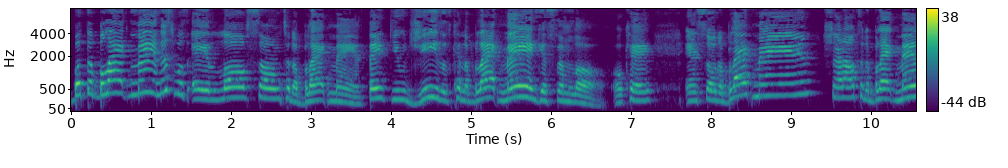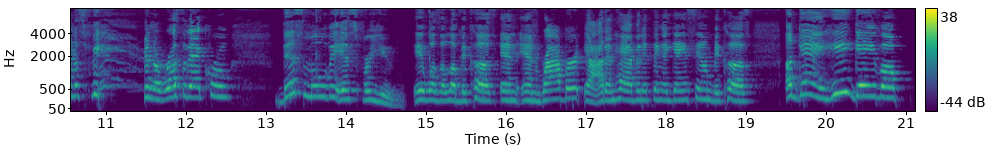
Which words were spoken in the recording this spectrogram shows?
But the black man, this was a love song to the black man. Thank you, Jesus. Can the black man get some love? Okay. And so the black man, shout out to the black manosphere and the rest of that crew. This movie is for you. It was a love because and and Robert, yeah, I didn't have anything against him because again, he gave up.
